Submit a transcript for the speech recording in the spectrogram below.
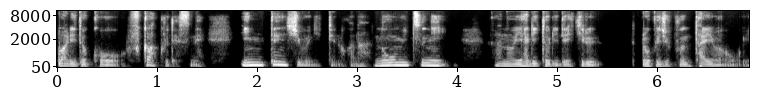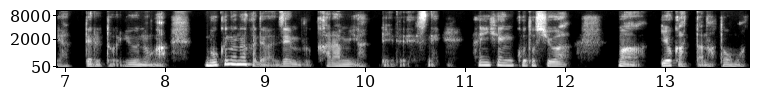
割とこう深くですね、インテンシブにっていうのかな、濃密にあのやり取りできる60分対話をやってるというのが、僕の中では全部絡み合っていてですね、大変今年はまあ、良かったなと思っ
